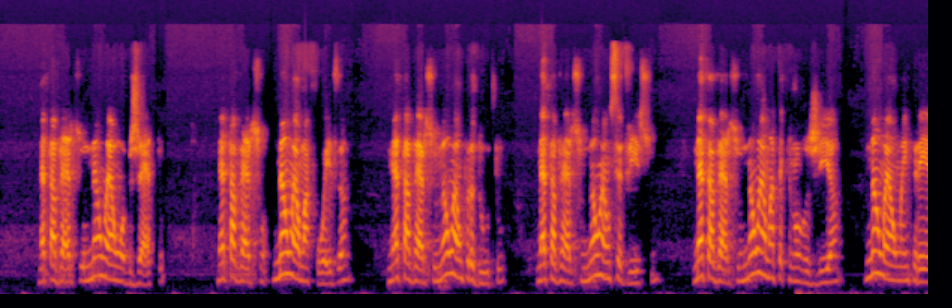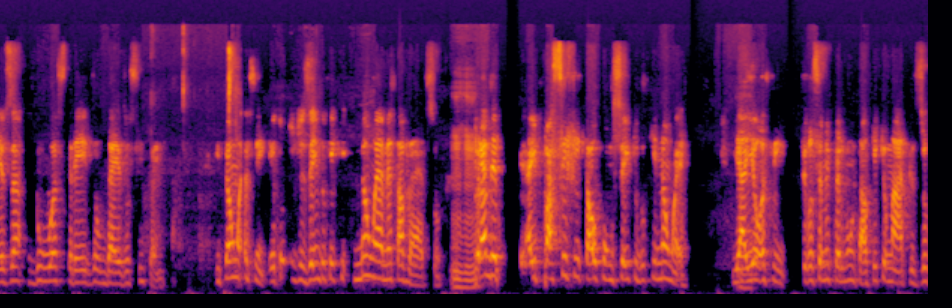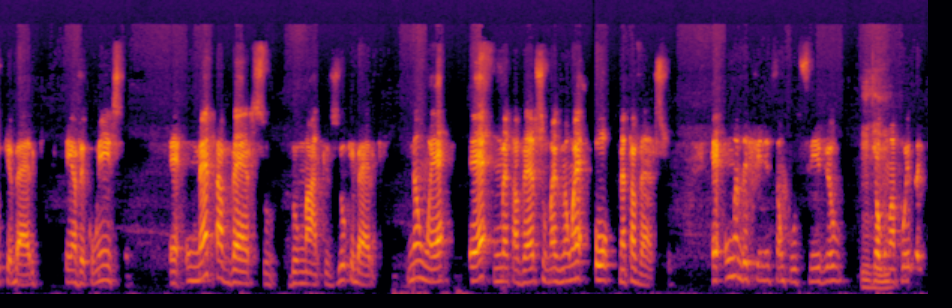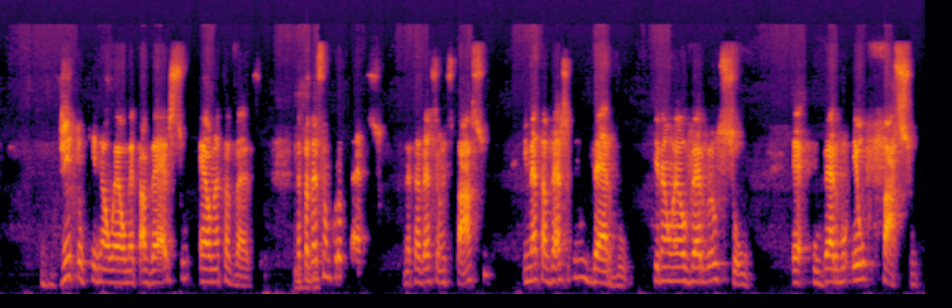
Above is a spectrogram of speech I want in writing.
Metaverso não é um objeto, metaverso não é uma coisa, metaverso não é um produto, metaverso não é um serviço, metaverso não é uma tecnologia, não é uma empresa, duas, três ou dez ou cinquenta. Então, assim, eu estou te dizendo o que, que não é metaverso, Uhum. para aí pacificar o conceito do que não é. E aí eu, assim, se você me perguntar o que, que o Mark Zuckerberg tem a ver com isso, é o metaverso do Mark Zuckerberg não é é um metaverso, mas não é o metaverso. É uma definição possível uhum. de alguma coisa dito que não é o metaverso, é o metaverso. Uhum. Metaverso é um processo, metaverso é um espaço, e metaverso tem um verbo, que não é o verbo eu sou, é o verbo eu faço.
